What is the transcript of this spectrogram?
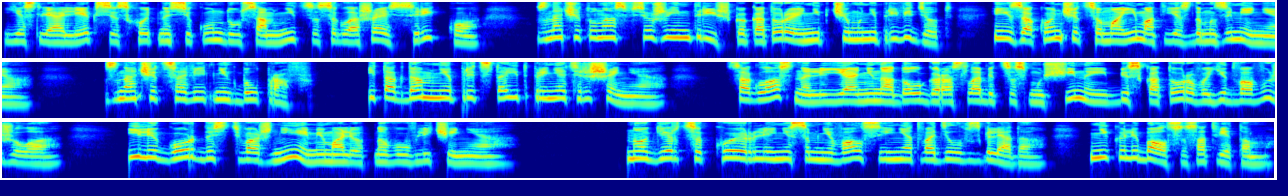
Если Алексис хоть на секунду усомнится, соглашаясь с Рикко, Значит, у нас все же интрижка, которая ни к чему не приведет, и закончится моим отъездом из имения. Значит, советник был прав. И тогда мне предстоит принять решение. Согласна ли я ненадолго расслабиться с мужчиной, без которого едва выжила? Или гордость важнее мимолетного увлечения? Но герцог Койерли не сомневался и не отводил взгляда, не колебался с ответом.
